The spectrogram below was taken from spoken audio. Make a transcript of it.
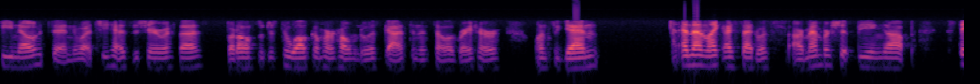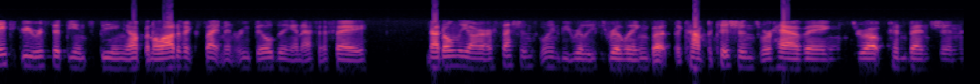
keynote and what she has to share with us, but also just to welcome her home to Wisconsin and celebrate her once again. And then, like I said, with our membership being up, state degree recipients being up, and a lot of excitement rebuilding an FFA, not only are our sessions going to be really thrilling, but the competitions we're having throughout convention –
